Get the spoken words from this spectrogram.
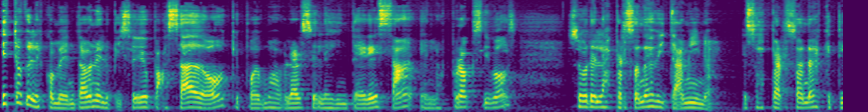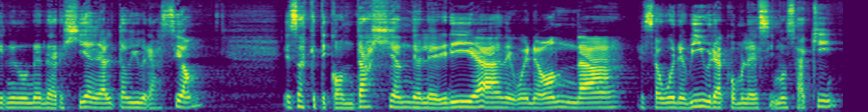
Esto que les comentaba en el episodio pasado, que podemos hablar si les interesa en los próximos, sobre las personas vitamina, esas personas que tienen una energía de alta vibración, esas que te contagian de alegría, de buena onda, esa buena vibra, como le decimos aquí,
